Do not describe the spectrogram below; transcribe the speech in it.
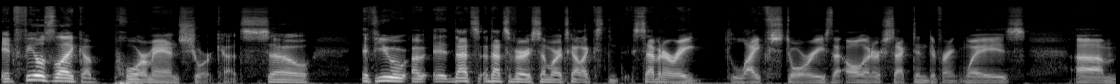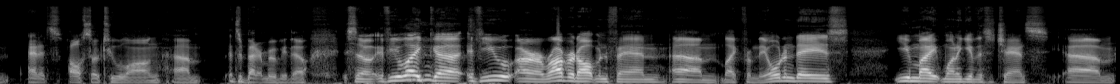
It feels like a poor man's Short Cuts. So if you uh, it, that's that's very similar. It's got like seven or eight life stories that all intersect in different ways. Um and it's also too long. Um it's a better movie though. So if you like uh if you are a Robert Altman fan um like from the olden days, you might want to give this a chance. Um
